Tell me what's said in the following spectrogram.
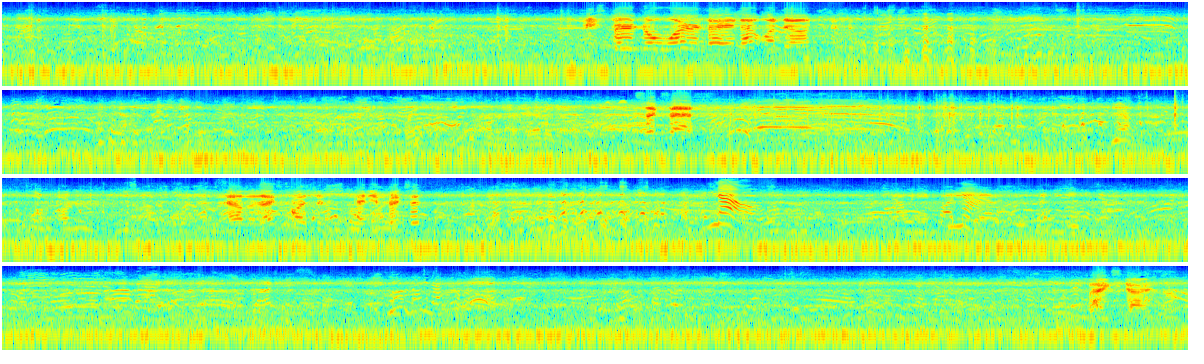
He spared no wire tying that one down. great change from there. There Success. Yeah. Now the next question, can you fix it? No. No. Thanks, guys.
